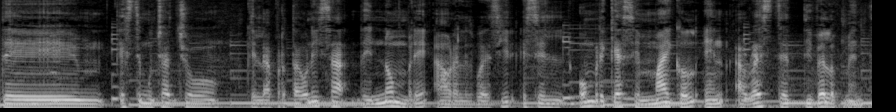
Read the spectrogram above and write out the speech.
de este muchacho que la protagoniza de nombre, ahora les voy a decir, es el hombre que hace Michael en Arrested Development.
